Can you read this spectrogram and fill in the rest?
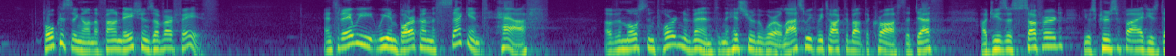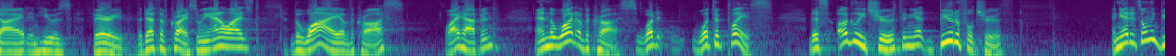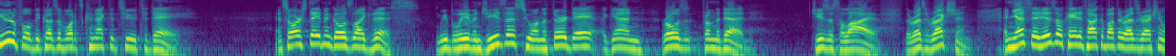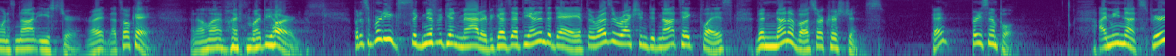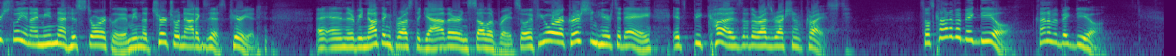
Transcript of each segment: focusing on the foundations of our faith. And today we, we embark on the second half of the most important event in the history of the world. Last week we talked about the cross, the death, how Jesus suffered, he was crucified, he was died, and he was buried. The death of Christ. And we analyzed the why of the cross, why it happened, and the what of the cross, what, what took place this ugly truth and yet beautiful truth. And yet it's only beautiful because of what it's connected to today. And so our statement goes like this We believe in Jesus, who on the third day again rose from the dead. Jesus alive, the resurrection. And yes, it is okay to talk about the resurrection when it's not Easter, right? That's okay. I know it might, might, might be hard. But it's a pretty significant matter because at the end of the day, if the resurrection did not take place, then none of us are Christians. Okay? Pretty simple. I mean that spiritually and I mean that historically. I mean, the church would not exist, period. And there'd be nothing for us to gather and celebrate. So if you are a Christian here today, it's because of the resurrection of Christ. So it's kind of a big deal. Kind of a big deal.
